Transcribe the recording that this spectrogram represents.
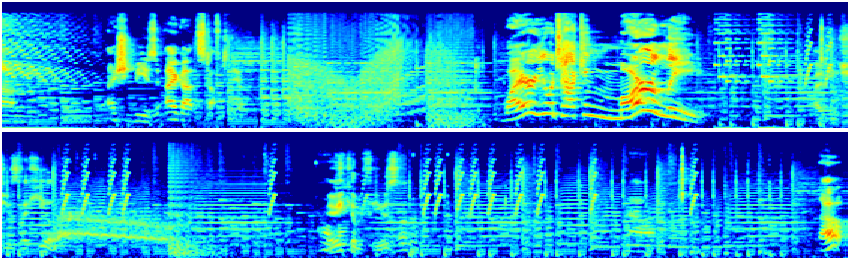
um, I should be using. I got stuff to do. Why are you attacking Marley? I mean, she's the healer. Hold Maybe on. confuse them? No. Oh.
